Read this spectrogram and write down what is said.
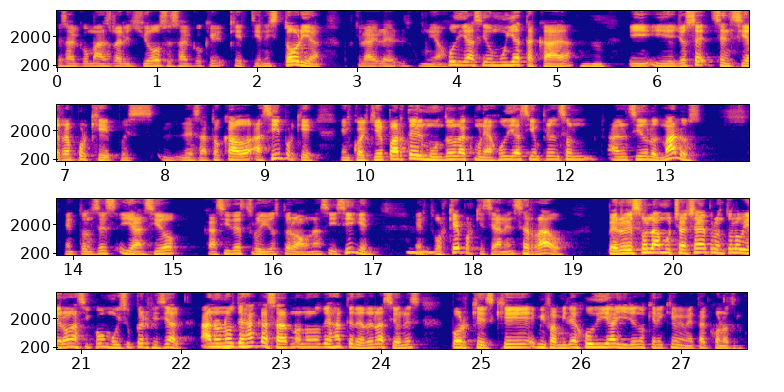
es algo más religioso, es algo que, que tiene historia, porque la, la- comunidad judía ha sido muy atacada Ujú. y, y ellos se, se encierran porque pues les ha tocado así, porque en cualquier parte del mundo la comunidad judía siempre son, han sido los malos, entonces, y han sido casi destruidos, pero aún así siguen. En- ¿Por qué? Porque se han encerrado. Pero eso la muchacha de pronto lo vieron así como muy superficial. Ah, no nos dejan casarnos, no nos dejan tener relaciones porque es que mi familia es judía y ellos no quieren que me metan con otro.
